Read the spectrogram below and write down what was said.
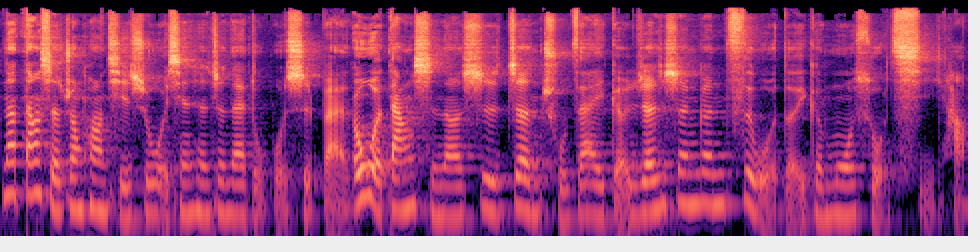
那当时的状况其实我先生正在读博士班，而我当时呢是正处在一个人生跟自我的一个摸索期。好，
